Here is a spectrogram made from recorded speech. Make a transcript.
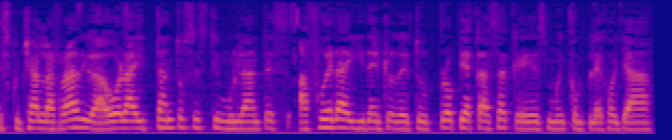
escuchar la radio, ahora hay tantos estimulantes afuera y dentro de tu propia casa que es muy complejo ya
